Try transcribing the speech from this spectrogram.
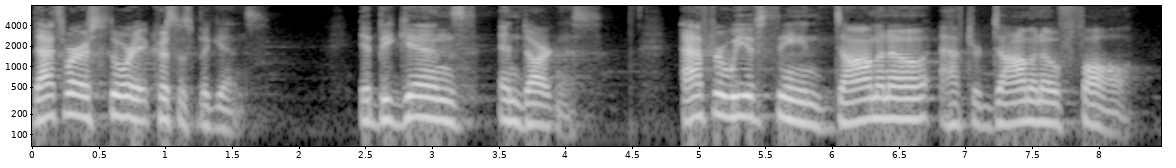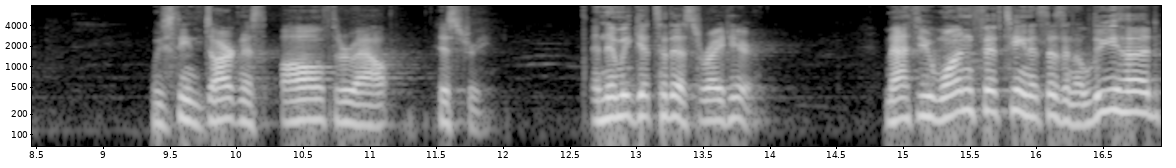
That's where our story at Christmas begins. It begins in darkness. After we have seen domino after domino fall, we've seen darkness all throughout history. And then we get to this right here. Matthew 1:15 it says in Elihud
